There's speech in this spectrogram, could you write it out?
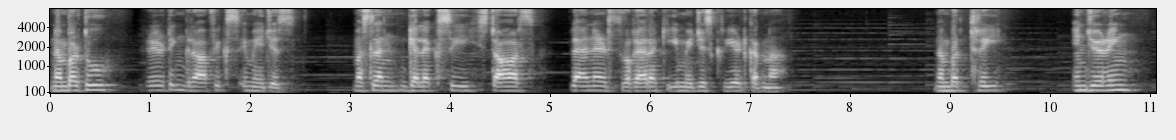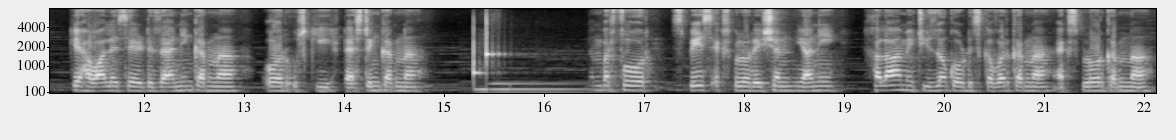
Number two creating graphics images मसलन गैलेक्सी स्टार्स प्लैनेट्स वगैरह की इमेजेस क्रिएट करना। नंबर थ्री इंजीनियरिंग के हवाले से डिज़ाइनिंग करना और उसकी टेस्टिंग करना। नंबर फोर स्पेस एक्सप्लोरेशन यानी खला में चीज़ों को डिस्कवर करना एक्सप्लोर करना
